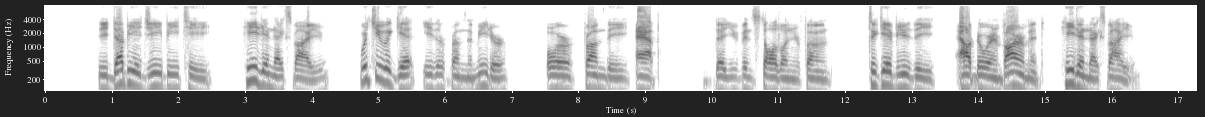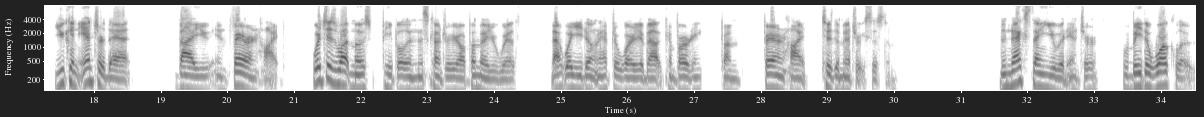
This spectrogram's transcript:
the WGBT heat index value, which you would get either from the meter or from the app that you've installed on your phone to give you the outdoor environment heat index value. You can enter that value in Fahrenheit, which is what most people in this country are familiar with. That way you don't have to worry about converting from Fahrenheit to the metric system. The next thing you would enter would be the workload.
